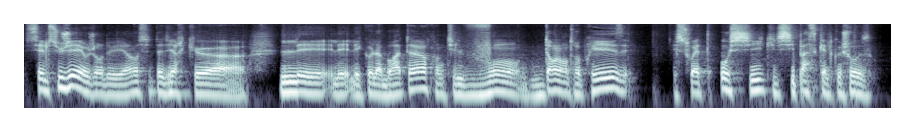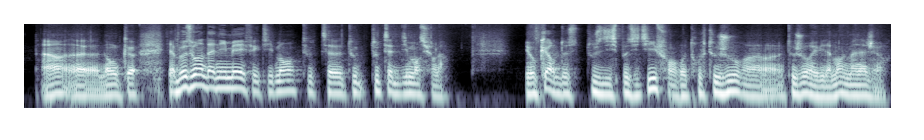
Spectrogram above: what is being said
c'est le sujet aujourd'hui. Hein. C'est-à-dire que euh, les, les, les collaborateurs, quand ils vont dans l'entreprise, ils souhaitent aussi qu'il s'y passe quelque chose. Hein, euh, donc, euh, il y a besoin d'animer effectivement toute, euh, toute, toute cette dimension-là. Et au cœur de tout ce dispositif, on retrouve toujours, toujours évidemment le manager.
